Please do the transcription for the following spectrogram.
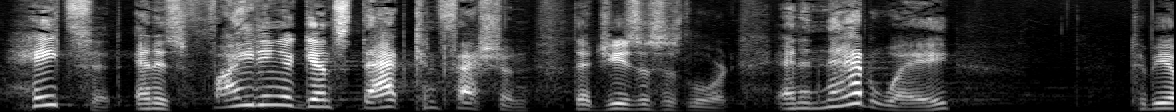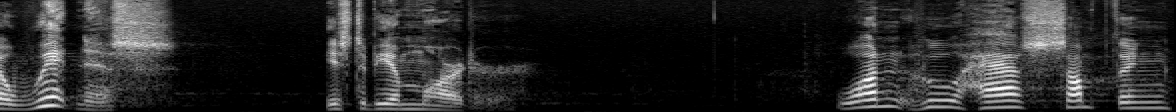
hates it and is fighting against that confession that Jesus is Lord. And in that way, to be a witness is to be a martyr. One who has something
